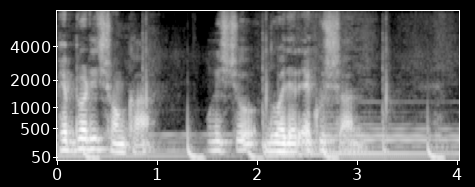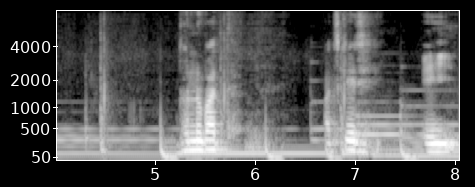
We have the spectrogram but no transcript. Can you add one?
ফেব্রুয়ারির সংখ্যা উনিশশো দু একুশ সাল। ধন্যবাদ আজকের এই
